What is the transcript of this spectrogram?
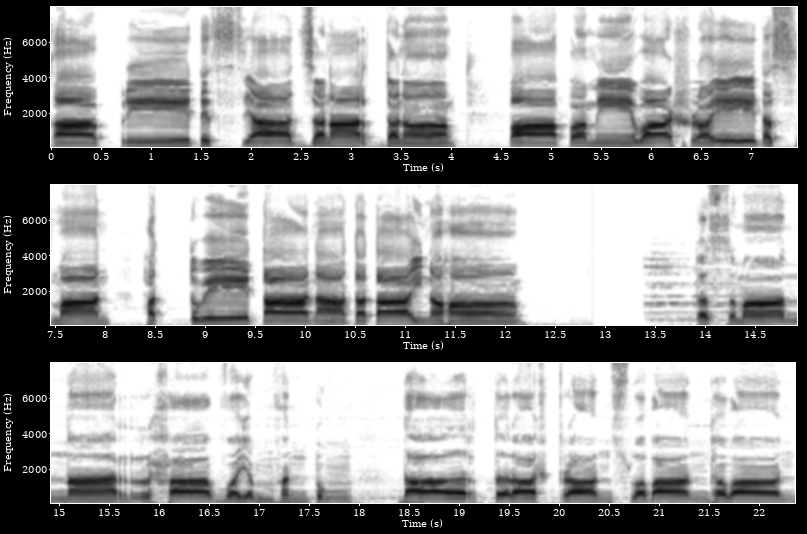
का प्रीतिः स्याज्जनार्दन पापमेवाश्रयेदस्मान् हत्वेतानाततायिनः। तस्मान्नार्हा वयं हन्तुं धार्तराष्ट्रान् स्वबान्धवान्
